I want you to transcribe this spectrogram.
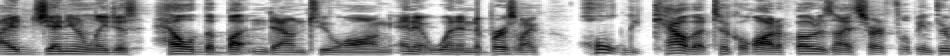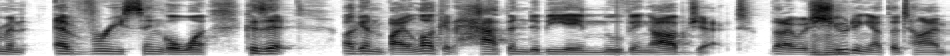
I genuinely just held the button down too long and it went into burst I'm like holy cow that took a lot of photos and I started flipping through them and every single one because it again by luck it happened to be a moving object that I was Mhm. shooting at the time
